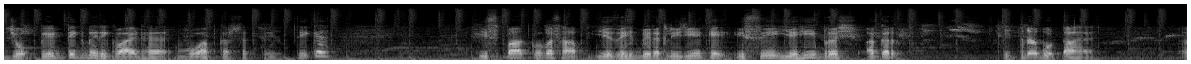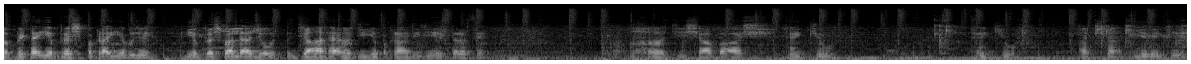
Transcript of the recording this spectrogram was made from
जो पेंटिंग में रिक्वायर्ड है, वो आप कर सकते हैं, ठीक है? इस बात को बस आप ये जहन में रख लीजिए कि इससे यही ब्रश अगर इतना मोटा है बेटा ये ब्रश पकड़ाइए मुझे। ये ब्रश वाला जो जार है हाँ जी, ये पकड़ा दीजिए इस तरफ़ से। हाँ जी, शाबाश। थैंक यू थैंक यू अच्छा ये देखिए।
